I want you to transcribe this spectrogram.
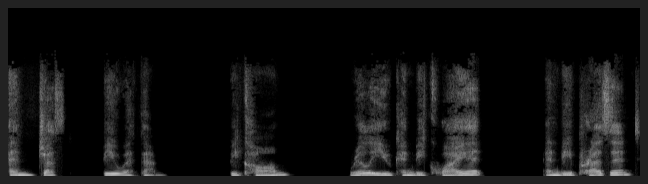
and just be with them. Be calm. Really, you can be quiet and be present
